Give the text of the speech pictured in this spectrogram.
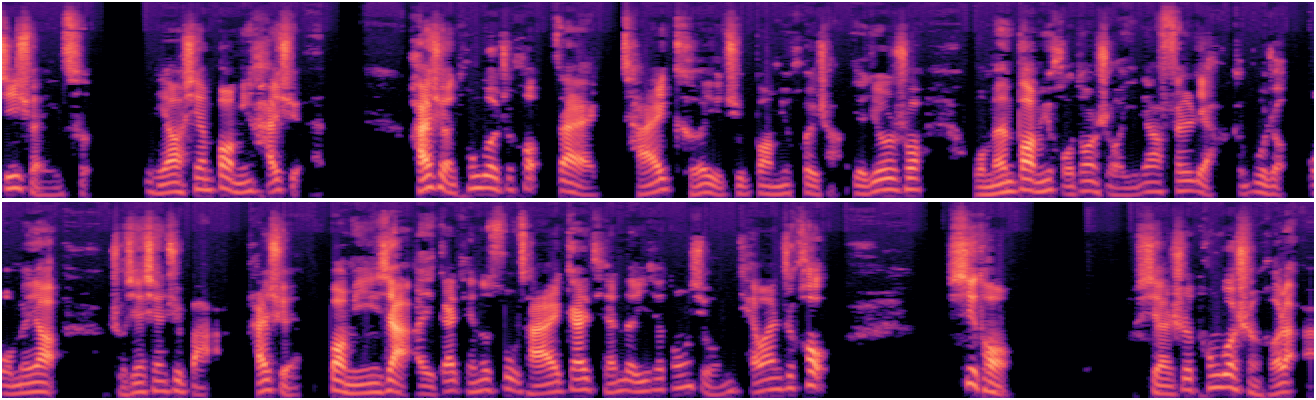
机选一次，你要先报名海选，海选通过之后，再才可以去报名会场。也就是说，我们报名活动的时候一定要分两个步骤，我们要首先先去把海选报名一下，哎，该填的素材，该填的一些东西，我们填完之后，系统。显示通过审核了啊！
